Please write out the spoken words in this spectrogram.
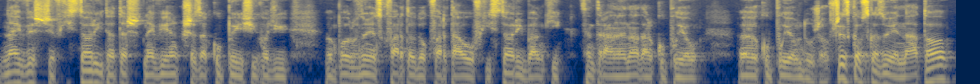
najwyższy w historii. To też największe zakupy, jeśli chodzi, no, porównując kwartał do kwartału w historii, banki centralne nadal kupują, kupują dużo. Wszystko wskazuje na to,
